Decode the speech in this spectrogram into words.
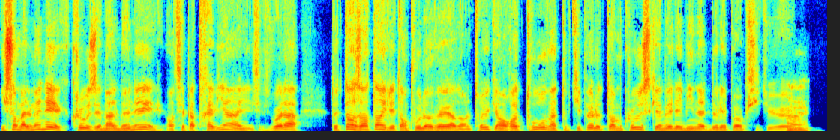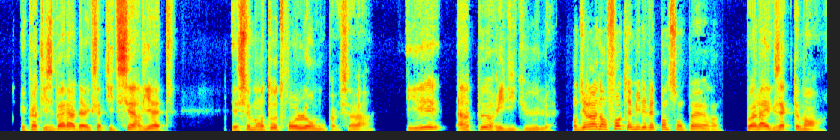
Ils sont malmenés. Cruise est malmené. On ne sait pas très bien. Il- voilà. De temps en temps, il est en pullover dans le truc et on retrouve un tout petit peu le Tom Cruise qui aimait les minettes de l'époque, si tu veux. Ouais. Et quand il se balade avec sa petite serviette et ce manteau trop long comme ça, il est un peu ridicule. On dirait un enfant qui a mis les vêtements de son père. Voilà, exactement.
